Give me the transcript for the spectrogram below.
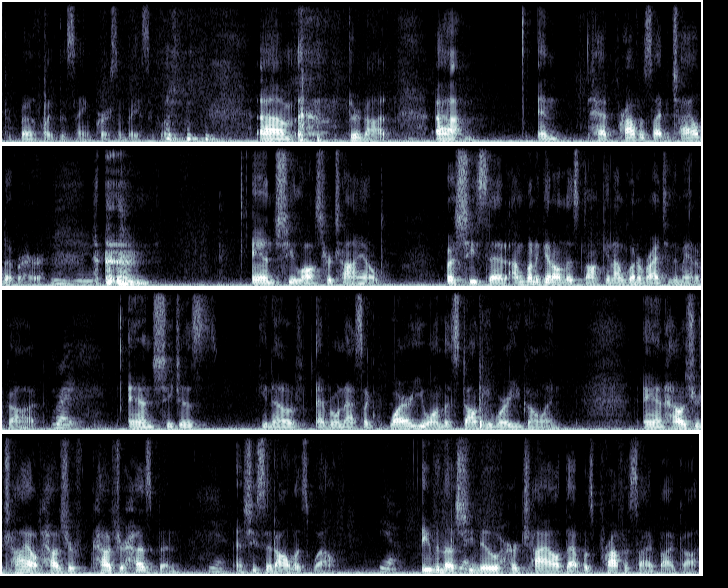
They're both like the same person, basically. um, they're not. Um, and had prophesied a child over her. Mhm. and she lost her child. But she said, I'm going to get on this donkey and I'm going to ride to the man of God. Right. And she just, you know, everyone asked, like, why are you on this donkey? Where are you going? And how's your child? How's your how's your husband? Yeah. And she said, All is well. Yeah. Even though she knew her child that was prophesied by God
